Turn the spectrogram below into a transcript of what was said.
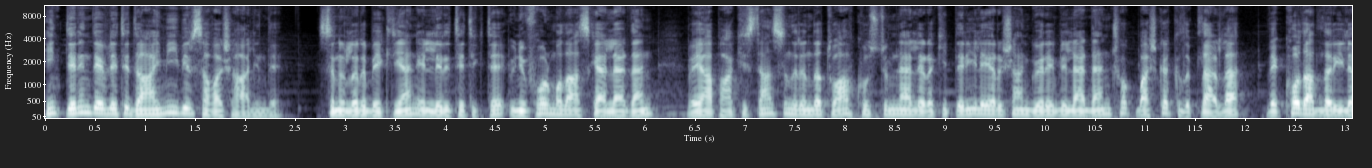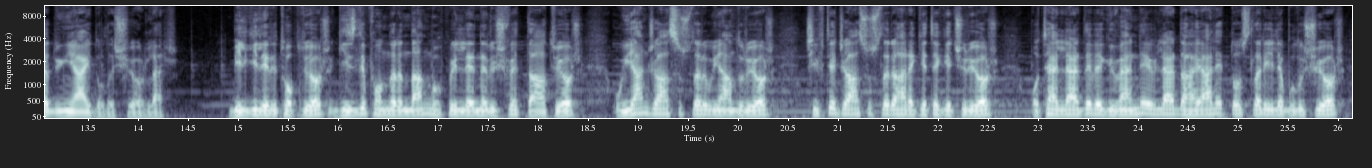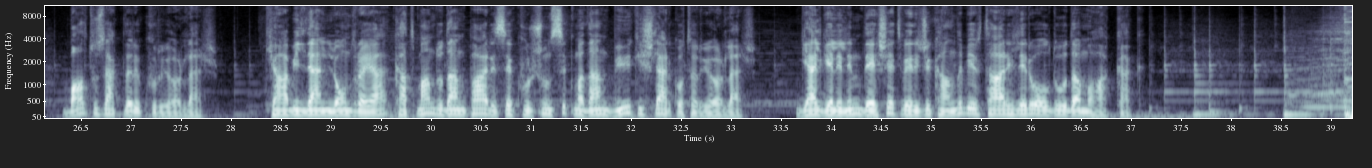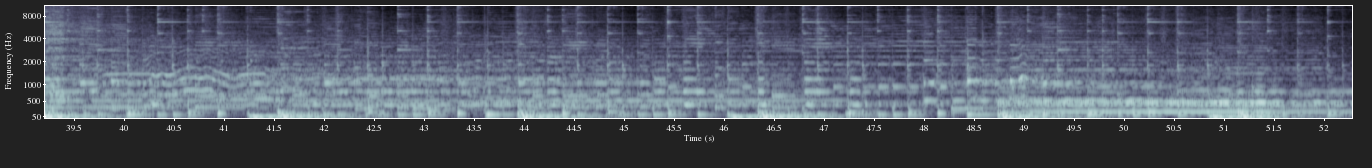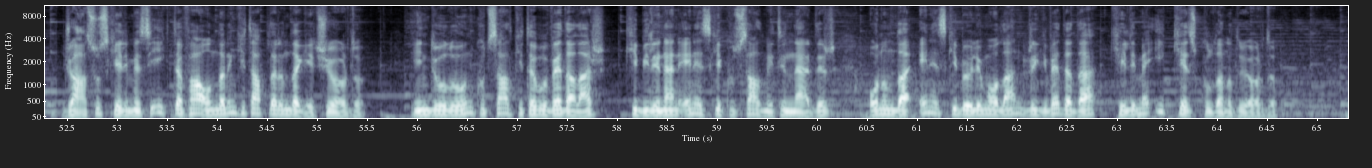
Hintlerin devleti daimi bir savaş halinde. Sınırları bekleyen elleri tetikte üniformalı askerlerden veya Pakistan sınırında tuhaf kostümlerle rakipleriyle yarışan görevlilerden çok başka kılıklarla ve kod adlarıyla dünyayı dolaşıyorlar. Bilgileri topluyor, gizli fonlarından muhbirlerine rüşvet dağıtıyor, uyuyan casusları uyandırıyor, çifte casusları harekete geçiriyor, otellerde ve güvenli evlerde hayalet dostlarıyla buluşuyor, bal tuzakları kuruyorlar. Kabil'den Londra'ya, Katmandu'dan Paris'e kurşun sıkmadan büyük işler kotarıyorlar. Gel gelelim dehşet verici kanlı bir tarihleri olduğu da muhakkak. Casus kelimesi ilk defa onların kitaplarında geçiyordu. Hinduluğun kutsal kitabı Vedalar ki bilinen en eski kutsal metinlerdir, onun da en eski bölümü olan Rig Veda'da kelime ilk kez kullanılıyordu.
